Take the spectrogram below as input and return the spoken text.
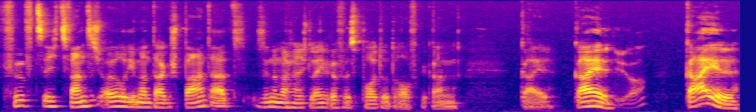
50, 20 Euro, die man da gespart hat, sind dann wahrscheinlich gleich wieder fürs Porto draufgegangen. Geil. Geil. Ja. Geil.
